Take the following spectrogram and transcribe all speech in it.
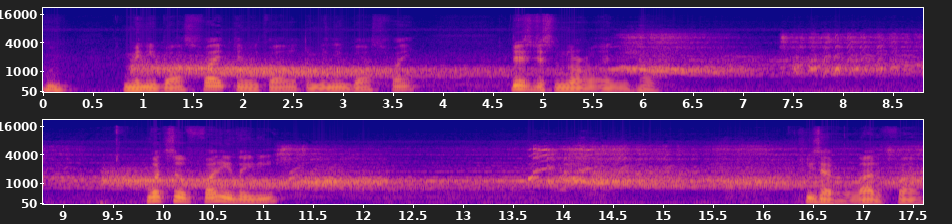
Hmm. mini boss fight? Can we call it the mini boss fight? This is just a normal enemy, huh? What's so funny, lady? She's having a lot of fun.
